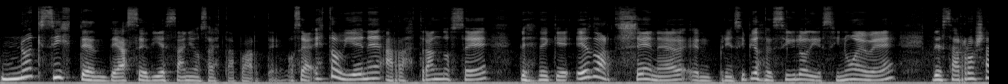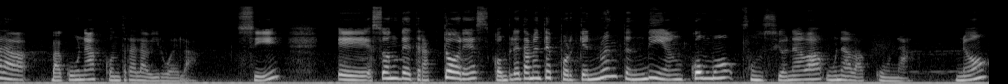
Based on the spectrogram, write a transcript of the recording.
no existen de hace 10 años a esta parte. O sea, esto viene arrastrándose desde que Edward Jenner, en principios del siglo XIX, desarrolla la vacuna contra la viruela. ¿Sí? Eh, son detractores completamente porque no entendían cómo funcionaba una vacuna. ¿no?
